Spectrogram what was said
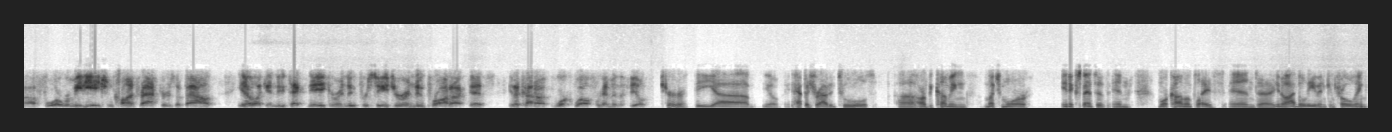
uh, for remediation contractors about, you know, like a new technique or a new procedure or a new product that's, you know, kind of worked well for him in the field. Sure. The uh, you know HEPA shrouded tools uh, are becoming much more inexpensive and more commonplace. And uh, you know, I believe in controlling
